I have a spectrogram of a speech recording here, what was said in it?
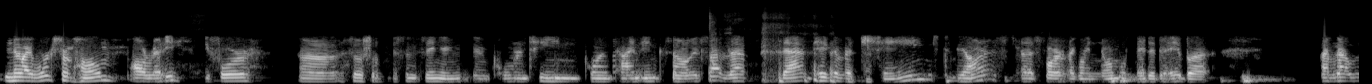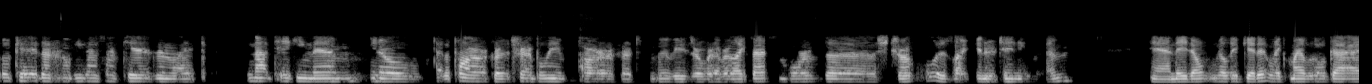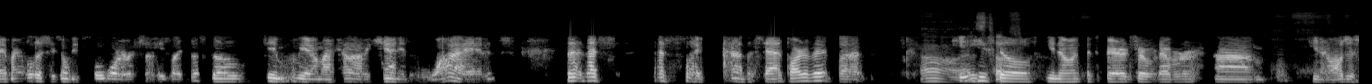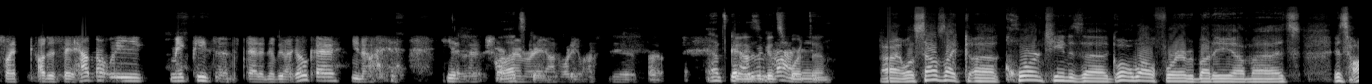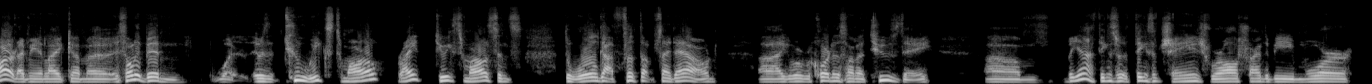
You know, I worked from home already before uh, social distancing and, and quarantine quarantining, so it's not that that big of a change, to be honest, as far as like my normal day to day. But I've got little kids. I don't know if you guys have kids, and like not taking them, you know, to the park or the trampoline park or to the movies or whatever. Like that's more of the struggle is like entertaining them. And they don't really get it. Like my little guy, my oldest, he's only four, so he's like, "Let's go see a movie." And I'm like, "Oh, we can't." He's like, "Why?" And it's that, that's that's like kind of the sad part of it, but oh, he, he's tough. still, you know, in his spirits or whatever. Um, you know, I'll just like I'll just say, "How about we make pizza instead, and they'll be like, okay, you know, he has a short well, memory good. on what he wants to do. But that's good. Yeah, He's a good that, sport man. then. All right. Well, it sounds like uh, quarantine is uh, going well for everybody. Um, uh, it's it's hard. I mean, like, um, uh, it's only been what it was two weeks tomorrow, right? Two weeks tomorrow since the world got flipped upside down. Uh, we're recording this on a Tuesday. Um, but yeah, things are things have changed. We're all trying to be more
